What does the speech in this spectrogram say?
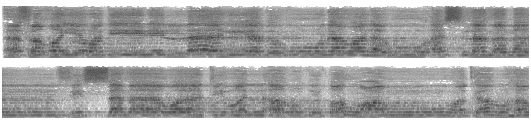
افغیر دین الله یبغون وله اسلم من فی السماوات والارض طوعا وكرها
